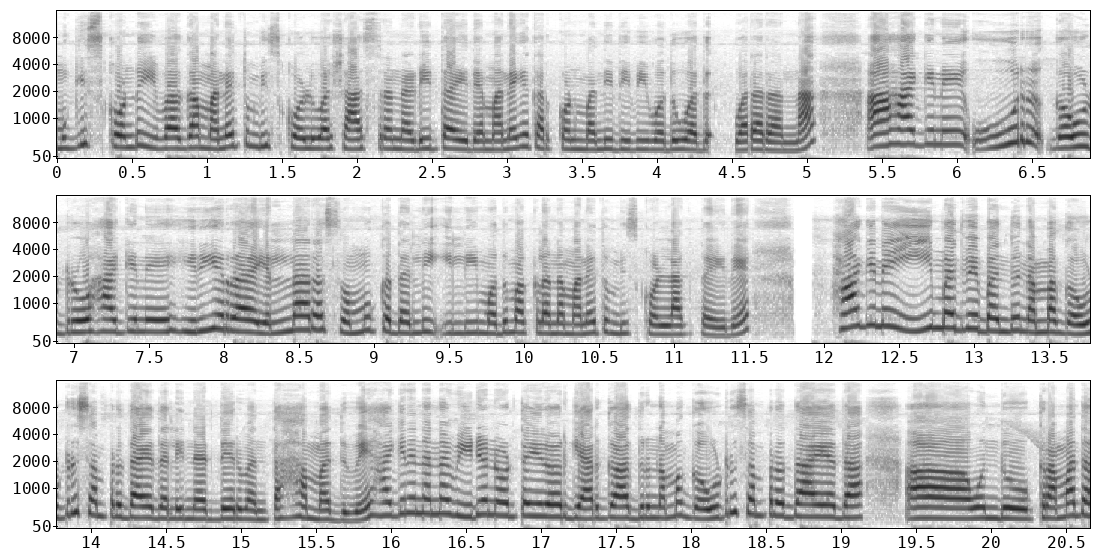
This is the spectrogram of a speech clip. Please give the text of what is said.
ಮುಗಿಸ್ಕೊಂಡು ಇವಾಗ ಮನೆ ತುಂಬಿಸ್ಕೊಳ್ಳುವ ಶಾಸ್ತ್ರ ನಡೀತಾ ಇದೆ. ಮನೆಗೆ ಕರ್ಕೊಂಡು ಬಂದಿದ್ದೀವಿ ವಧು ವರರನ್ನು. ಹಾಗೆಯೇ ಊರು ಗೌಡ್ರು ಹಾಗೆಯೇ ಹಿರಿಯರ ಎಲ್ಲರ ಸಮ್ಮುಖದಲ್ಲಿ ಇಲ್ಲಿ ಮದುಮಕ್ಕಳನ್ನ ಮನೆ ತುಂಬಿಸ್ಕೊಳ್ಳಾಗ್ತಾ ಇದೆ. ಹಾಗೆಯೇ ಈ ಮದುವೆ ಬಂದು ನಮ್ಮ ಗೌಡ್ರ ಸಂಪ್ರದಾಯದಲ್ಲಿ ನಡೆದಿರುವಂತಹ ಮದುವೆ ಹಾಗೆಯೇ ನನ್ನ ವಿಡಿಯೋ ನೋಡ್ತಾ ಇರೋರ್ಗೆ ಯಾರಿಗಾದ್ರೂ ನಮ್ಮ ಗೌಡ್ರ ಸಂಪ್ರದಾಯದ ಒಂದು ಕ್ರಮದ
